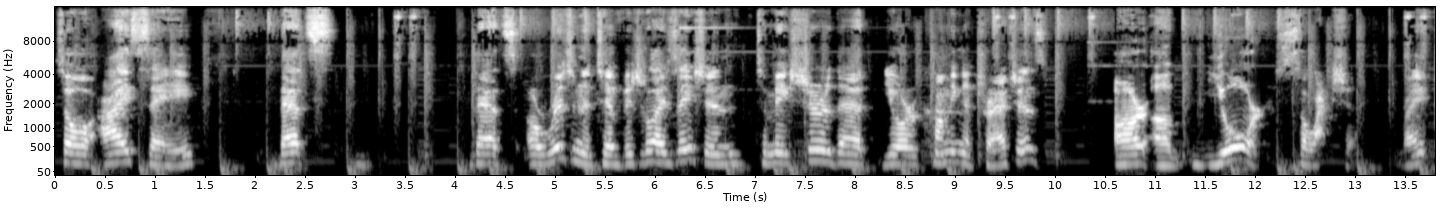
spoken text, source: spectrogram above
So I say that's that's originative visualization to make sure that your coming attractions are of your selection, right?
